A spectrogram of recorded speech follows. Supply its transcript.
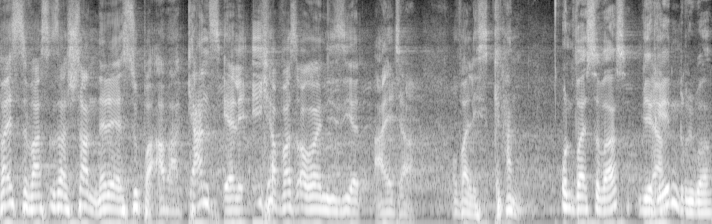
weißt du was, unser Stand, ne, der ist super, aber ganz ehrlich, ich habe was organisiert, Alter. Und weil ich es kann. Und weißt du was? Wir Ja. reden drüber.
